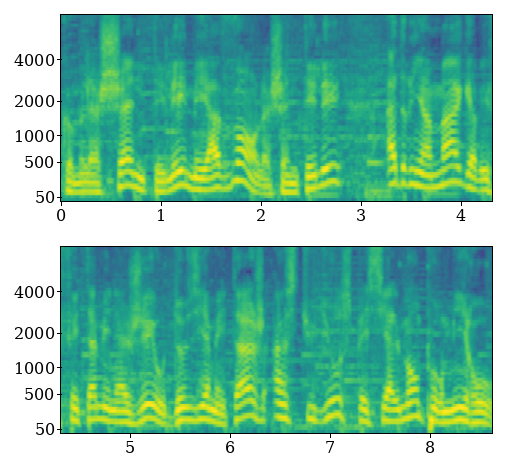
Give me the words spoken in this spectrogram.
comme la chaîne télé, mais avant la chaîne télé, Adrien Mag avait fait aménager au deuxième étage un studio spécialement pour Miro.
